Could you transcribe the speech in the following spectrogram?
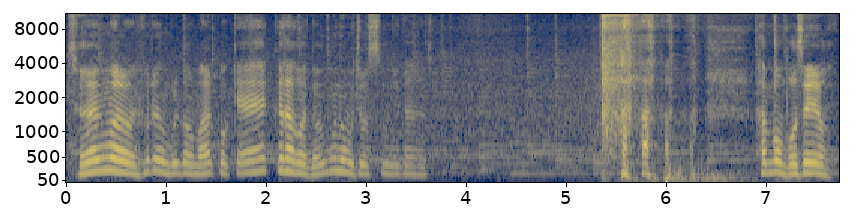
정말 흐르는 물도 맑고 깨끗하고 너무너무 좋습니다. 한번 보세요.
